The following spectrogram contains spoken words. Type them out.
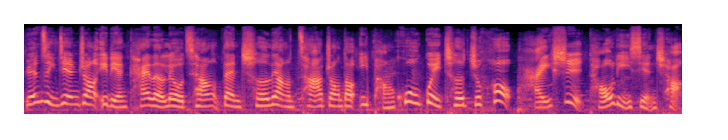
远警见状，一连开了六枪，但车辆擦撞到一旁货柜车之后，还是逃离现场。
